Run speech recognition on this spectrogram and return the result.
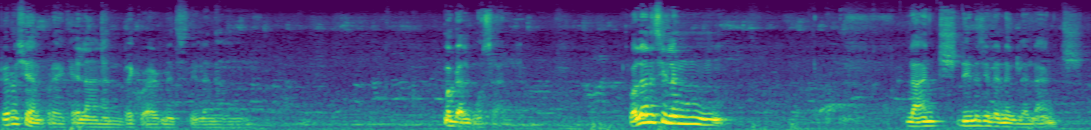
Pero siyempre, kailangan requirements nila ng mag-almusal. Wala na silang lunch, di na sila nagla-lunch.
